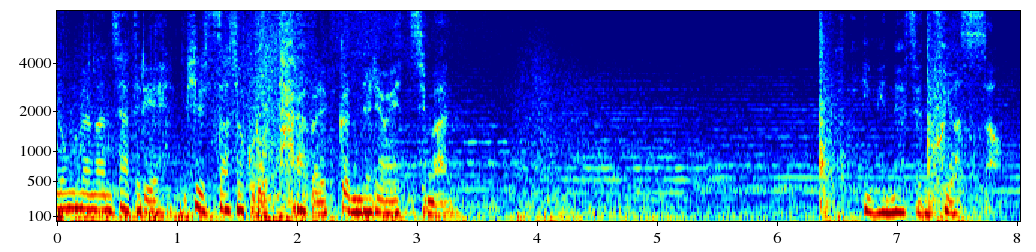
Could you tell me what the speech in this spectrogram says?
용맹한 자들이 필사적으로 타락을 끝내려 했지만 이미 늦은 후였어.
